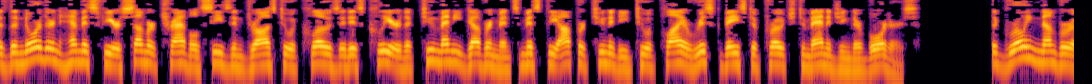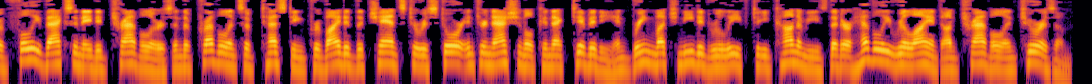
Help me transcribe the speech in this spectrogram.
As the Northern Hemisphere summer travel season draws to a close it is clear that too many governments missed the opportunity to apply a risk-based approach to managing their borders. The growing number of fully vaccinated travelers and the prevalence of testing provided the chance to restore international connectivity and bring much-needed relief to economies that are heavily reliant on travel and tourism.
